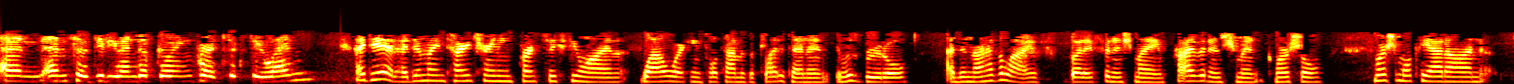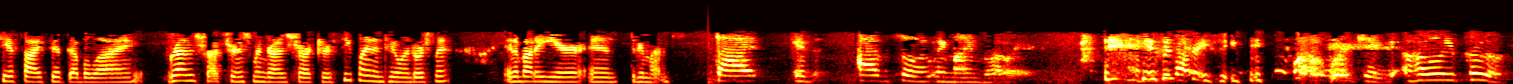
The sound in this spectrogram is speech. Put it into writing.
And and so did you end up going part 61? I did. I did my entire training part 61 while working full time as a flight attendant. It was brutal. I did not have a life, but I finished my private instrument, commercial, commercial multi add-on, CFI, CFII, ground instructor, instrument ground instructor, seaplane and tail endorsement in about a year and three months. That is absolutely mind blowing. it was crazy. well, working. Holy proof.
